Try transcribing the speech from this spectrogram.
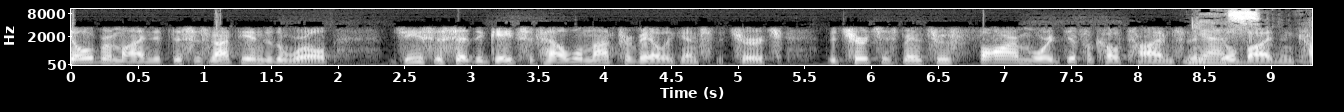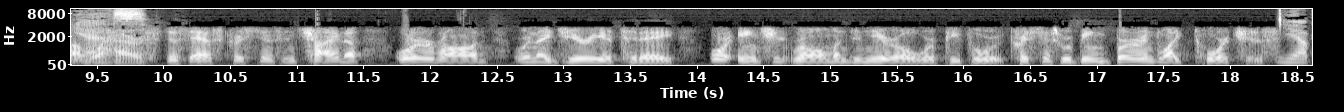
sober minded. This is not the end of the world. Jesus said the gates of hell will not prevail against the church. The church has been through far more difficult times than Yes. Joe Biden and Kamala Yes. Harris. Just ask Christians in China or Iran or Nigeria today or ancient Rome under Nero where people were, Christians were being burned like torches. Yep,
